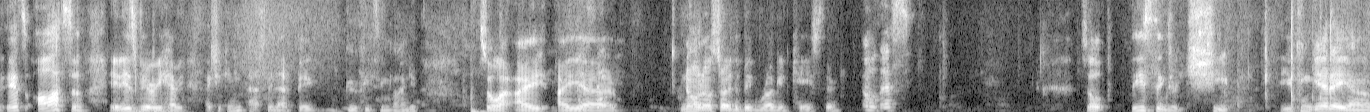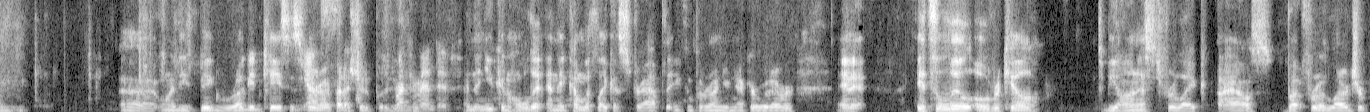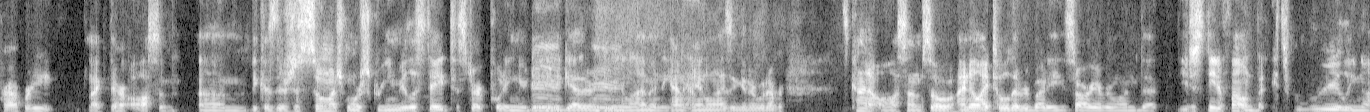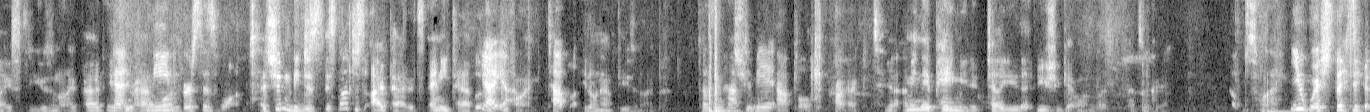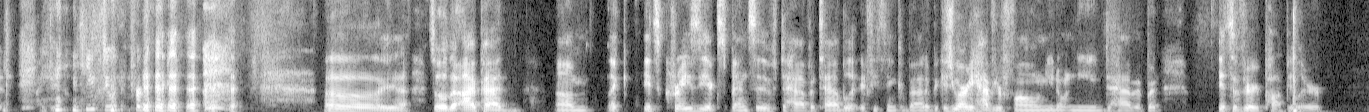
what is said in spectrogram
It's awesome. It is very heavy. Actually, can you pass me that big goofy thing behind you? So I, I, I uh, no, no, sorry, the big rugged case there. oh, this. So these things are cheap. You can get a um uh one of these big rugged cases for your Yes. iPad. I should have put it in there. Recommended. And then you can hold it and they come with like a strap that you can put around your neck or whatever. And it it's a little overkill to be honest for like a house, but for a larger property, like they're awesome. Um, because there's just so much more screen real estate to start putting your data Mm, together and doing mm. alignment and kind of Yeah. analyzing it or whatever. It's kind of awesome. So I know I told everybody, sorry everyone, that you just need a phone, but it's really nice to use an iPad if you Yeah, have need one. versus want. It shouldn't be just it's not just iPad, it's any tablet Yeah, you yeah. Tablet You don't have to use an iPad. doesn't have to be an Apple product. Yeah, I mean they pay me to tell you that you should get one, but that's okay. It's fine. You wish they did. I do. you do it for free. oh yeah. So the iPad, um, like it's crazy expensive to have a tablet if you think about it, because you already have your phone. You don't need to have it, but it's a very popular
